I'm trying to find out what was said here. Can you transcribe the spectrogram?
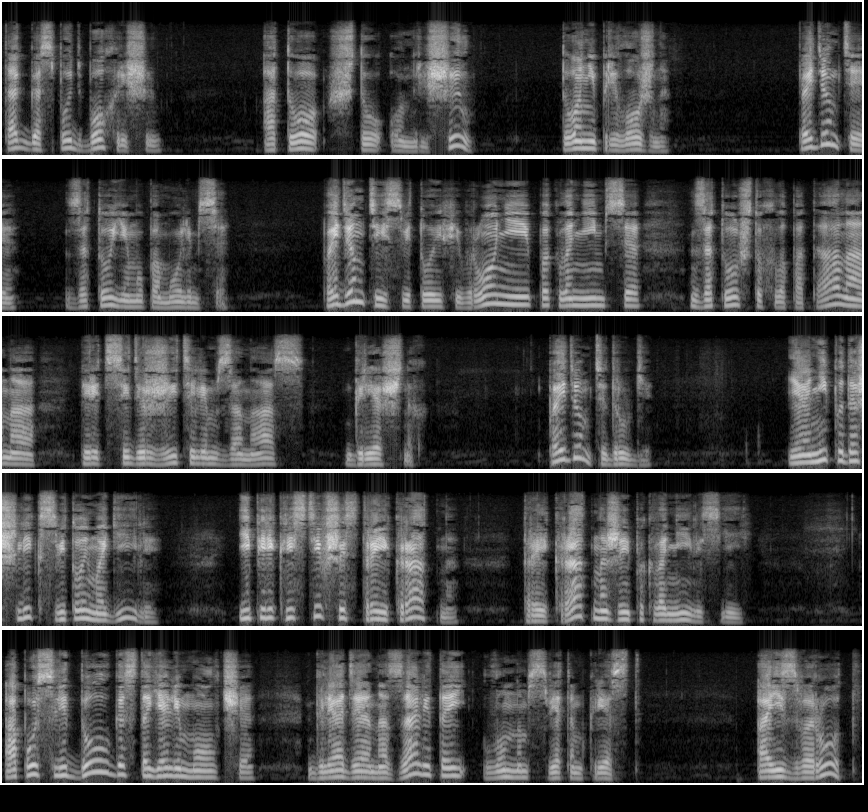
Так Господь Бог решил. А то, что Он решил, то непреложно. Пойдемте, зато Ему помолимся. Пойдемте и святой Февронии поклонимся за то, что хлопотала она перед Вседержителем за нас, грешных. Пойдемте, други. И они подошли к святой могиле, и, перекрестившись троекратно, троекратно же и поклонились ей. А после долго стояли молча, глядя на залитый лунным светом крест — а из ворот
